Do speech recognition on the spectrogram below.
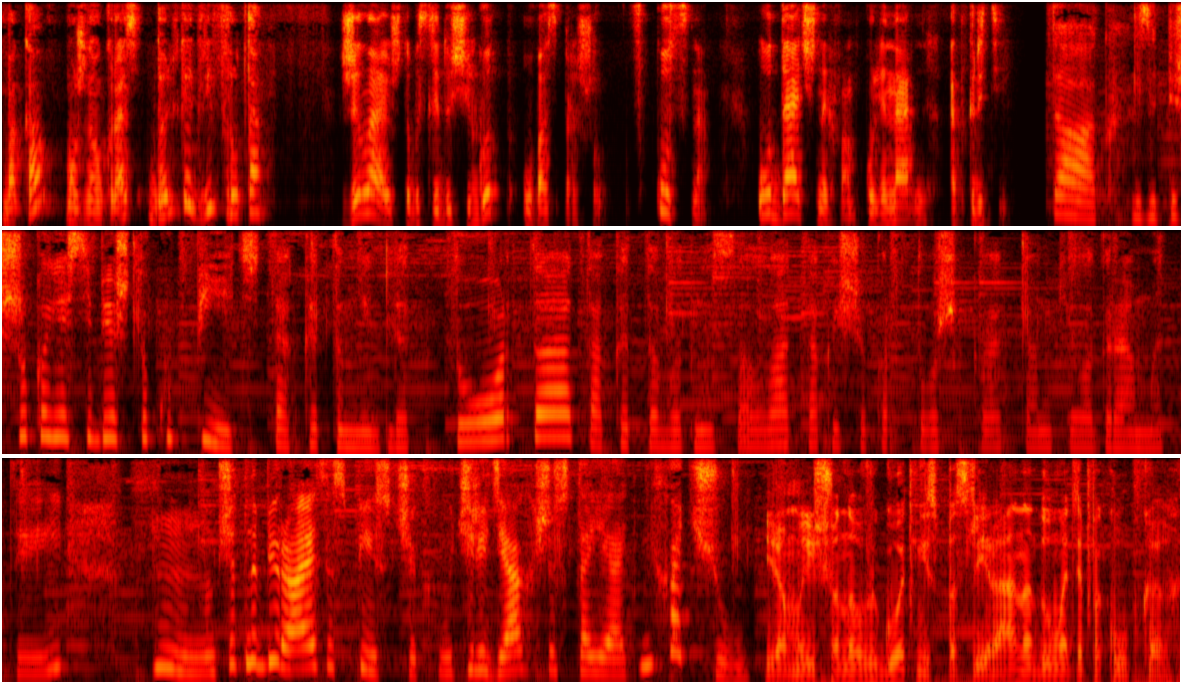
Бокал можно украсить долькой грейпфрута. Желаю, чтобы следующий год у вас прошел вкусно. Удачных вам кулинарных открытий! Так, запишу-ка я себе, что купить. Так, это мне для торта, так, это вот на салат, так, еще картошка, там килограмма три. Хм, вообще-то набирается списочек. В очередях еще стоять. Не хочу. Ира, мы еще Новый год не спасли, рано думать о покупках.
